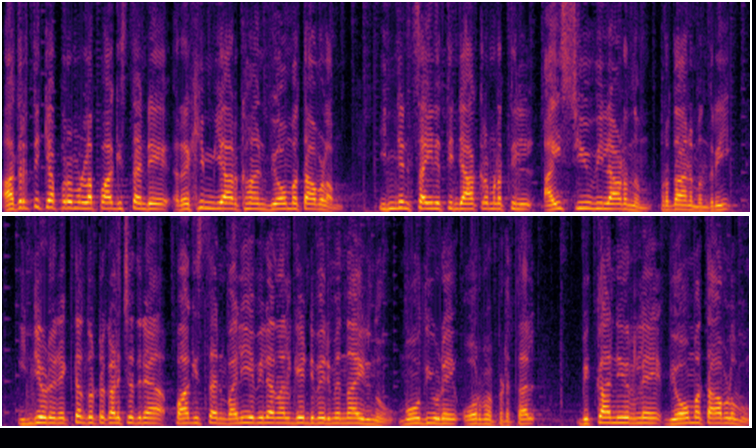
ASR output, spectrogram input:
അതിർത്തിക്കപ്പുറമുള്ള പാകിസ്ഥാന്റെ റഹീം യാർ ഖാൻ വ്യോമത്താവളം ഇന്ത്യൻ സൈന്യത്തിന്റെ ആക്രമണത്തിൽ ഐ സിയുവിലാണെന്നും പ്രധാനമന്ത്രി ഇന്ത്യയുടെ രക്തം തൊട്ട് കളിച്ചതിന് പാകിസ്ഥാൻ വലിയ വില നൽകേണ്ടി വരുമെന്നായിരുന്നു മോദിയുടെ ഓർമ്മപ്പെടുത്തൽ. ബിക്കാനീറിലെ വ്യോമത്താവളവും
